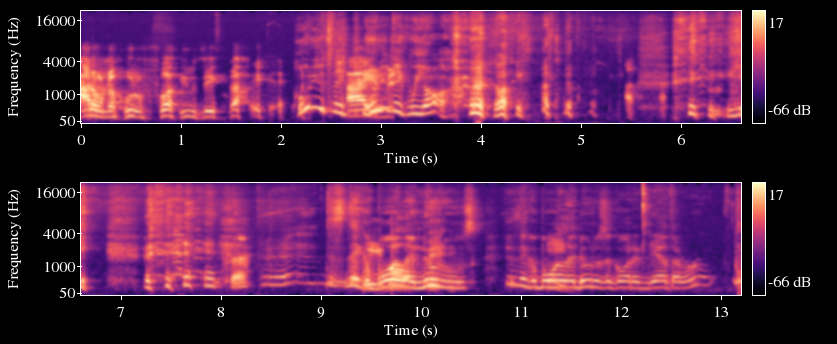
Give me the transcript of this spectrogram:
I don't know who the fuck you think I am. Who do you think? I who do you think we are? like, Okay. this nigga We boiling both- noodles. This nigga boiling noodles are going to the other room.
